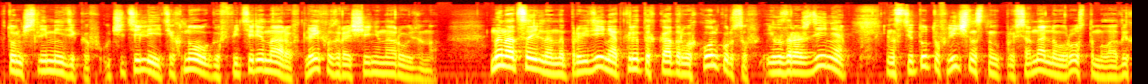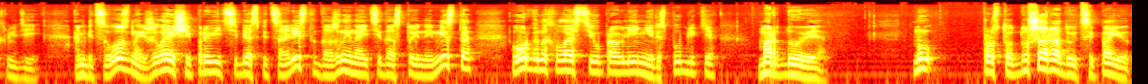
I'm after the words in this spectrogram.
в том числе медиков, учителей, технологов, ветеринаров, для их возвращения на родину. Мы нацелены на проведение открытых кадровых конкурсов и возрождение институтов личностного и профессионального роста молодых людей. Амбициозные, желающие проявить себя специалисты должны найти достойное место в органах власти и управления Республики Мордовия. Ну, просто душа радуется и поет.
